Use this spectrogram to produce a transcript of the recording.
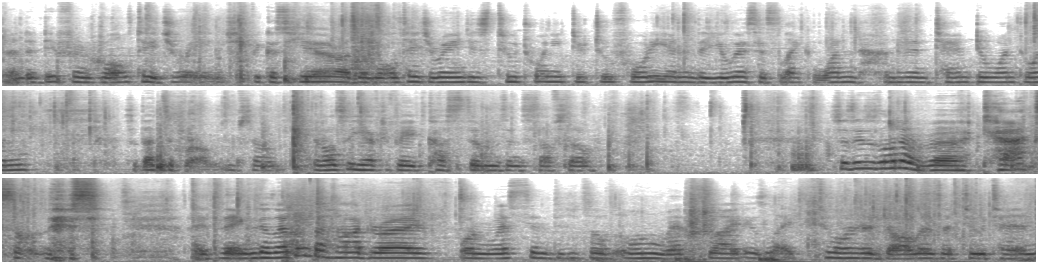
and a different voltage range because here the voltage range is 220 to 240 and in the US it's like 110 to 120 so that's a problem so and also you have to pay customs and stuff so so there's a lot of uh, tax on this I think because I think the hard drive on Western Digital's own website is like $200 at 210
